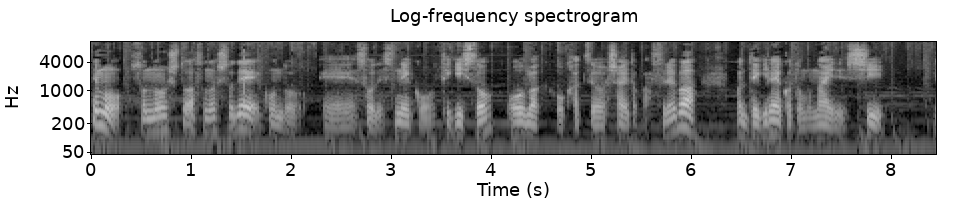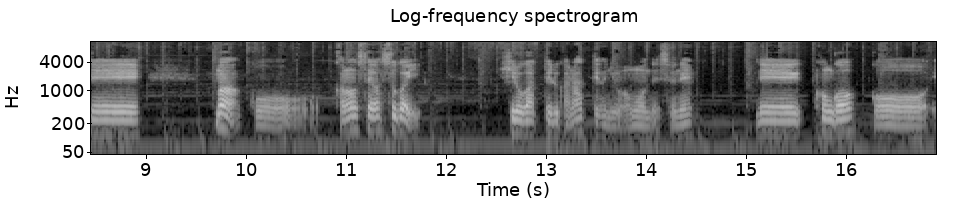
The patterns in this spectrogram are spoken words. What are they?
でも、その人はその人で、今度、えー、そうですね、こう、テキストをうまくこう活用したりとかすれば、まあ、できないこともないですし、で、まあ、こう、可能性はすごい広がってるかなっていうふうにも思うんですよね。で、今後、こう、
